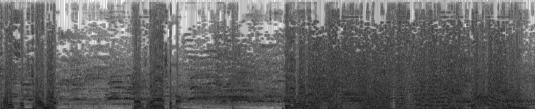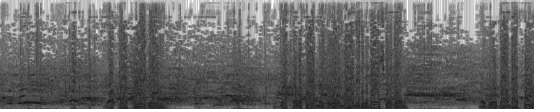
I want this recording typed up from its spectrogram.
26-24. Curtis with the basketball. There you go. Great for fight. third. Maplewood and Brown need a basket again. Maplewood down by four.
